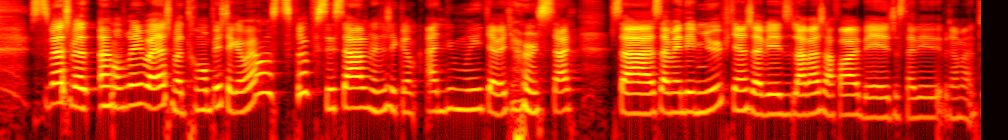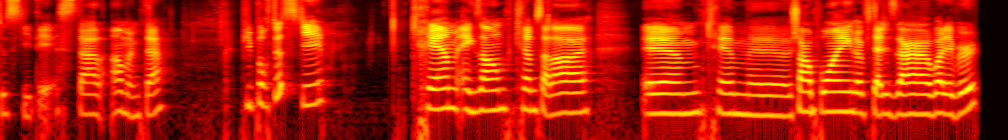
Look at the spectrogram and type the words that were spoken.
Souvent, je me... à mon premier voyage, je me trompais. J'étais comme, oh, c'est prêt pour c'est sale? Mais là, j'ai comme allumé qu'avec un sac, ça, ça m'aidait mieux. Puis quand j'avais du lavage à faire, ben, je savais vraiment tout ce qui était sale en même temps. Puis pour tout ce qui est crème, exemple, crème solaire, euh, crème euh, shampoing, revitalisant, whatever,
